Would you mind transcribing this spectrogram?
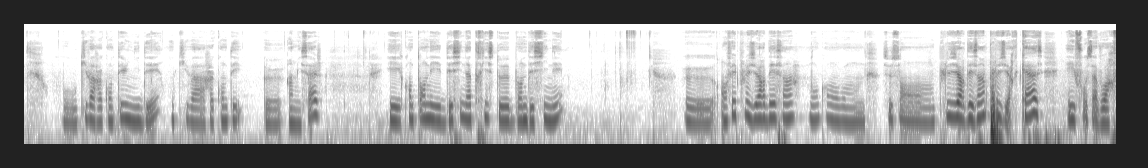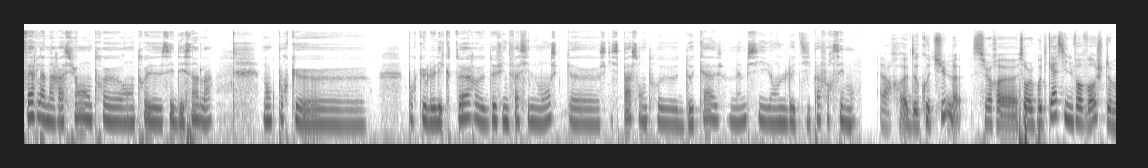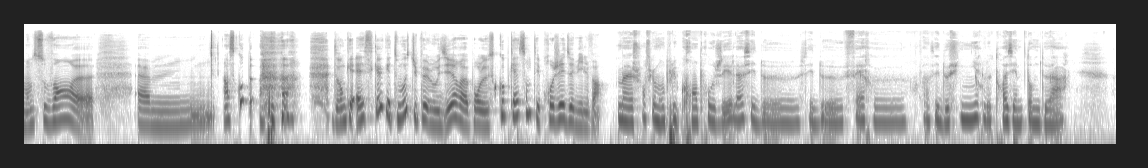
ou qui va raconter une idée, ou qui va raconter euh, un message. Et quand on est dessinatrice de bande dessinée, euh, on fait plusieurs dessins. Donc, on, ce sont plusieurs dessins, plusieurs cases, et il faut savoir faire la narration entre, entre ces dessins-là. Donc, pour que, pour que le lecteur devine facilement ce qui se passe entre deux cases, même si on ne le dit pas forcément. Alors, euh, de coutume, sur, euh, sur le podcast Invovo, je demande souvent euh, un scoop. Donc, est-ce que, Ketmous, tu peux nous dire pour le scoop, quels sont tes projets 2020 bah, je pense que mon plus grand projet là, c'est de, c'est de faire, enfin, c'est de finir le troisième tome de Art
